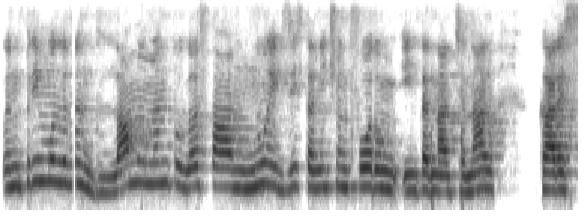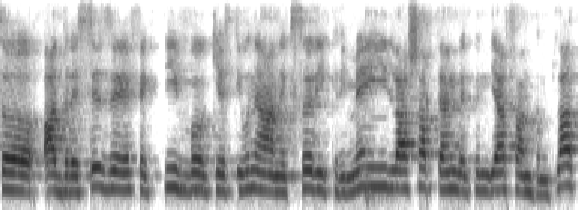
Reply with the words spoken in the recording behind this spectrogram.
în primul rând, la momentul ăsta nu există niciun forum internațional care să adreseze efectiv chestiunea anexării Crimeei la șapte ani de când ea s-a întâmplat.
